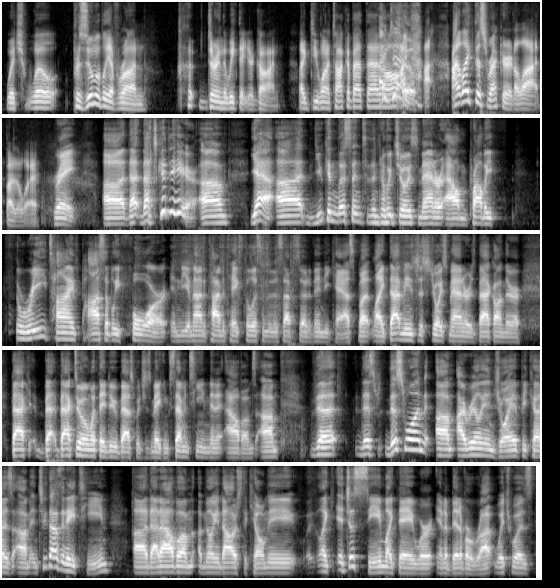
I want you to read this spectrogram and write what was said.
which will presumably have run during the week that you're gone. Like, do you want to talk about that at I all? Do. I, I, I, like this record a lot, by the way. Great. Uh, that that's good to hear. Um, yeah, uh, you can listen to the No Joyce Manor album probably three times, possibly four, in the amount of time it takes to listen to this episode of IndieCast. But like that means just Joyce Manor is back on their back back, back doing what they do best, which is making 17 minute albums. Um, the this this one um, I really enjoy it because um, in 2018. Uh, that album, A Million Dollars to Kill Me, like it just seemed like they were in a bit of a rut, which was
